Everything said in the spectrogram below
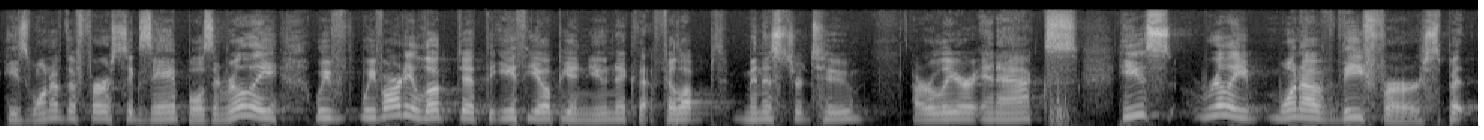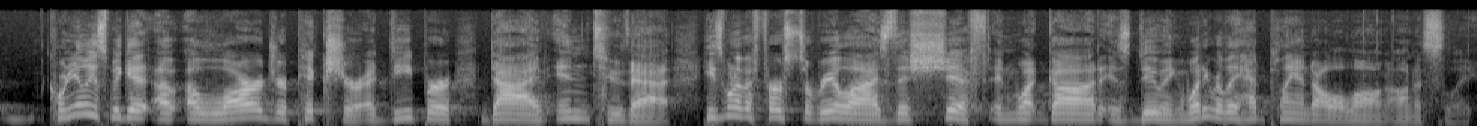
He's one of the first examples. And really, we've, we've already looked at the Ethiopian eunuch that Philip ministered to. Earlier in Acts. He's really one of the first, but Cornelius, we get a, a, larger picture, a deeper dive into that. He's one of the first to realize this shift in what God is doing, what he really had planned all along, honestly.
